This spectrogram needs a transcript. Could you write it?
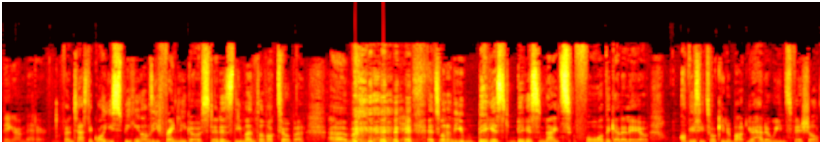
bigger and better Fantastic. Well, you speaking of the friendly ghost, it is the month of October. Um, Yes. it's one of the biggest, biggest nights for the Galileo. Obviously, talking about your Halloween special.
